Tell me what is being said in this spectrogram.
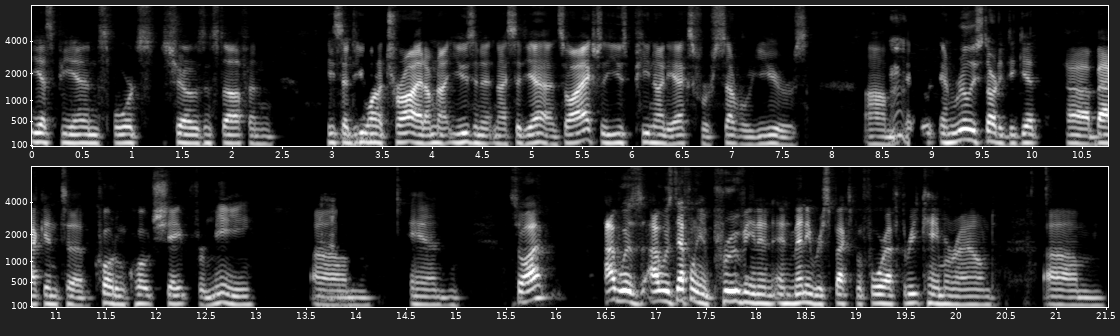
ESPN sports shows and stuff. And he said, "Do you want to try it? I'm not using it." And I said, "Yeah." And so I actually used P90X for several years, um, mm. and, really started to get uh, back into quote unquote shape for me. Mm-hmm. Um, and so I I was I was definitely improving in, in many respects before F three came around, um,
